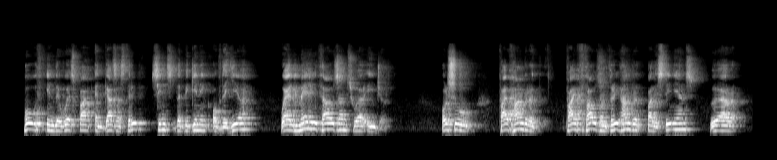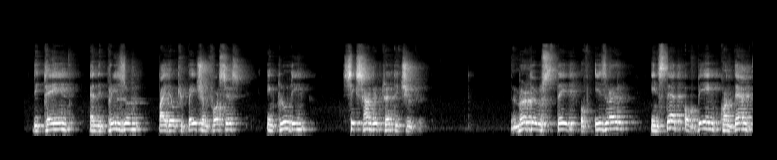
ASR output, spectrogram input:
both in the West Bank and Gaza Strip since the beginning of the year, while many thousands were injured. Also, 500, 5,300 Palestinians were detained and imprisoned by the occupation forces, including 620 children. The murderous state of Israel, instead of being condemned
